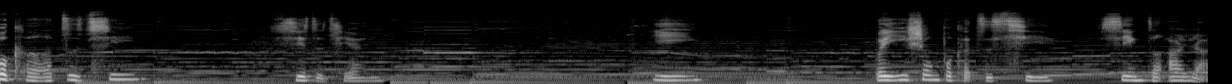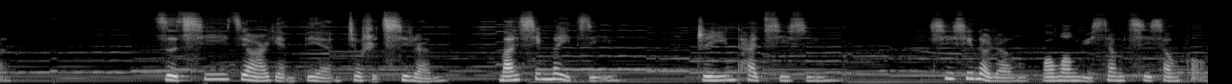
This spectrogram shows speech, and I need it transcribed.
不可自欺。西子谦。一，唯一生不可自欺，心则安然。自欺进而演变，就是欺人，瞒心昧己，只因太欺心。欺心的人，往往与相欺相逢，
